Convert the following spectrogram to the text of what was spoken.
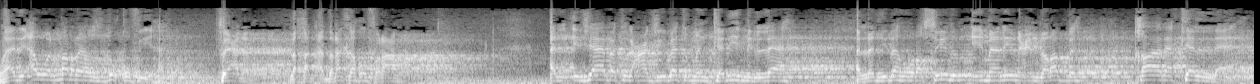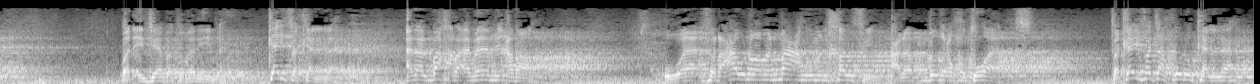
وهذه أول مرة يصدق فيها. فعلا. لقد أدركه فرعون. الإجابة العجيبة من كريم الله الذي له رصيد إيماني عند ربه قال كلا. والإجابة غريبة. كيف كلا؟ أنا البحر أمامي أراه. وفرعون ومن معه من خلفي على بضع خطوات. فكيف تقول كلا؟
